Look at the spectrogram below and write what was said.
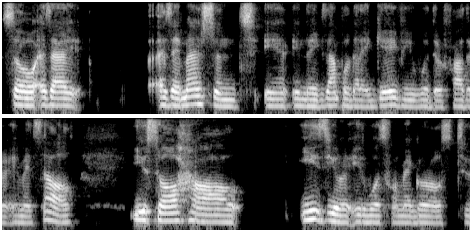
so as i as i mentioned in, in the example that i gave you with their father and myself you saw how easier it was for my girls to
